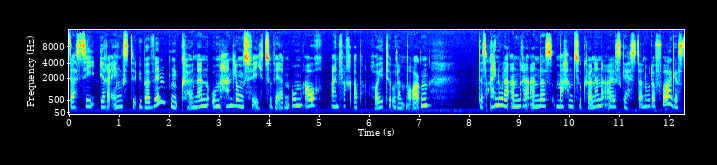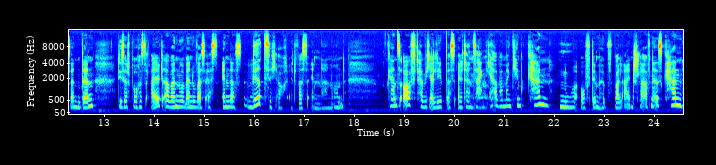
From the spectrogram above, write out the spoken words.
dass sie ihre Ängste überwinden können, um handlungsfähig zu werden, um auch einfach ab heute oder morgen das ein oder andere anders machen zu können als gestern oder vorgestern. Denn dieser Spruch ist alt, aber nur wenn du was erst änderst, wird sich auch etwas ändern. Und Ganz oft habe ich erlebt, dass Eltern sagen, ja, aber mein Kind kann nur auf dem Hüpfball einschlafen, es kann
